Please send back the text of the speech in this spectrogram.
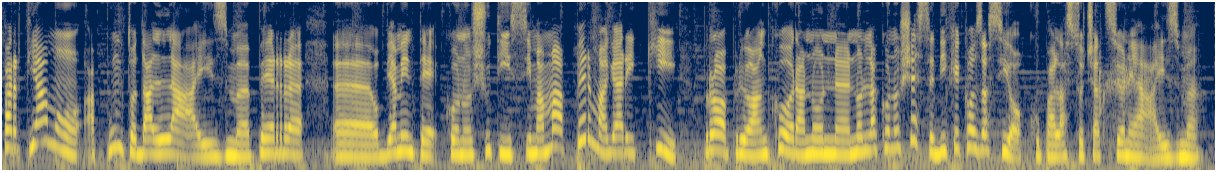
partiamo appunto dall'AISM, per eh, ovviamente conosciutissima, ma per magari chi proprio ancora non, non la conoscesse, di che cosa si occupa l'associazione AISM?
